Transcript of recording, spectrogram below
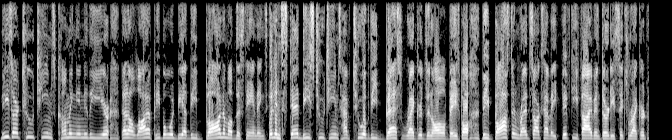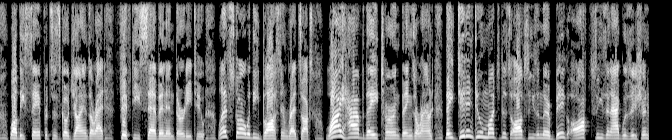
These are two teams coming into the year that a lot of people would be at the bottom of the standings, but instead, these two teams have two of the best best records in all of baseball. The Boston Red Sox have a 55 and 36 record, while the San Francisco Giants are at 57 and 32. Let's start with the Boston Red Sox. Why have they turned things around? They didn't do much this offseason. Their big offseason acquisition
